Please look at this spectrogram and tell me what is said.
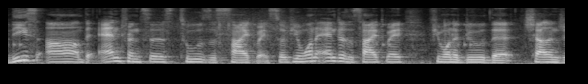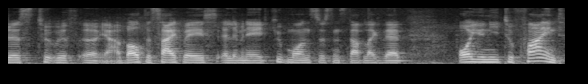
These are the entrances to the sideways. So if you want to enter the sideway, if you want to do the challenges to with uh, yeah, about the sideways, eliminate cube monsters and stuff like that, or you need to find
